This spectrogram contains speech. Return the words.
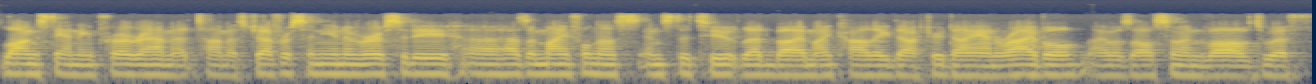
longstanding program at Thomas Jefferson University, uh, has a mindfulness institute led by my colleague, Dr. Diane Reibel. I was also involved with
